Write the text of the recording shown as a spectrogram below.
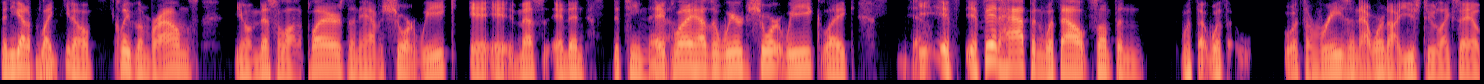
then you got to mm-hmm. like you know cleveland browns you know miss a lot of players then they have a short week it, it mess and then the team they yeah. play has a weird short week like yeah. if if it happened without something with a, with with a reason that we're not used to like say a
